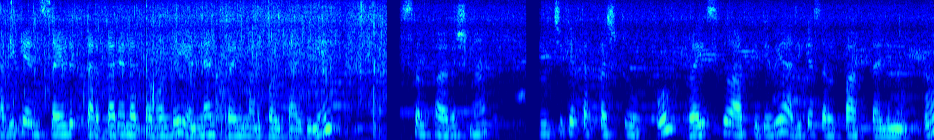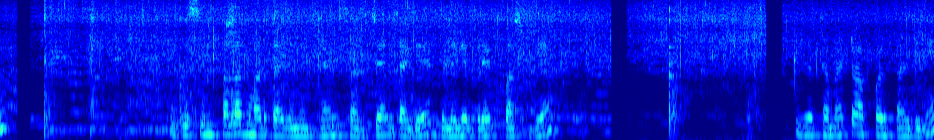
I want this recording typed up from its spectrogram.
ಅದಕ್ಕೆ ಒಂದು ಸೈಡಿಗೆ ತರಕಾರಿ ಎಲ್ಲ ತೊಗೊಂಡು ಎಣ್ಣೆಲಿ ಫ್ರೈ ಮಾಡ್ಕೊಳ್ತಾ ಇದ್ದೀನಿ. ಸ್ವಲ್ಪ ಅರಿಶಿನ ರುಚಿಗೆ ತಕ್ಕಷ್ಟು ಉಪ್ಪು ರೈಸ್ಗೂ ಹಾಕಿದ್ದೀವಿ ಅದಕ್ಕೆ ಸ್ವಲ್ಪ ಹಾಕ್ತಾಯಿದ್ದೀನಿ ಉಪ್ಪು. ಇದು ಸಿಂಪಲಾಗಿ ಮಾಡ್ತಾಯಿದ್ದೀನಿ ಫ್ರೆಂಡ್ಸ್ ಅರ್ಜೆಂಟಾಗಿ ಬೆಳಗ್ಗೆ ಬ್ರೇಕ್ಫಾಸ್ಟ್ಗೆ ಈಗ ಟೊಮೆಟೊ ಹಾಕ್ಕೊಳ್ತಾ ಇದ್ದೀನಿ.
